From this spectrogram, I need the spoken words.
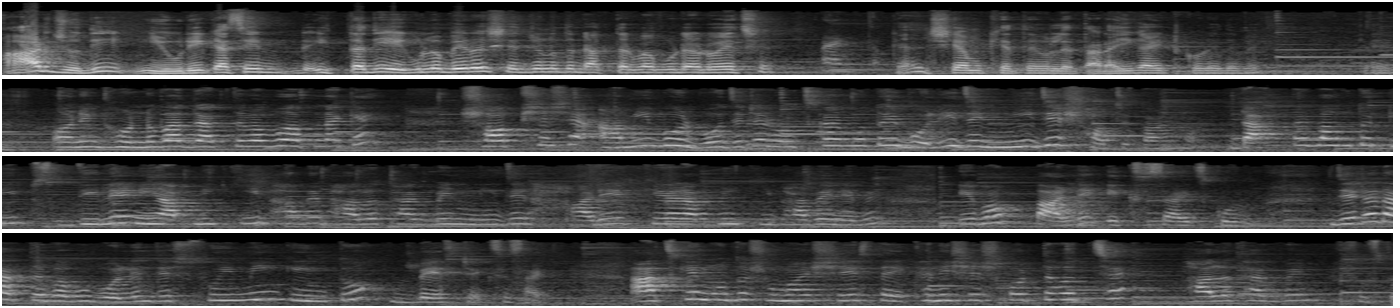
আর যদি ইউরিক অ্যাসিড ইত্যাদি এগুলো বেরোয় সেজন্য তো ডাক্তারবাবুরা রয়েছে। একদম। ক্যালসিয়াম খেতে হলে তারাই গাইড করে দেবে। অনেক ধন্যবাদ ডাক্তারবাবু আপনাকে। সবশেষে আমি বলব যেটা রোজকার মতোই বলি যে নিজে সচেতন হন। ডাক্তারবাবু তো টিপস দিলেনই আপনি কীভাবে ভালো থাকবেন নিজের হাড়ের কেয়ার আপনি কীভাবে নেবেন এবং পারলে এক্সারসাইজ করুন। যেটা ডাক্তারবাবু বললেন যে সুইমিং কিন্তু বেস্ট এক্সারসাইজ আজকের মতো সময় শেষ তাই এখানেই শেষ করতে হচ্ছে। ভালো থাকবেন সুস্থ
